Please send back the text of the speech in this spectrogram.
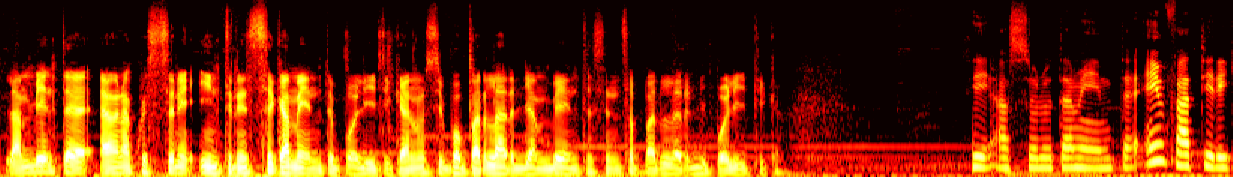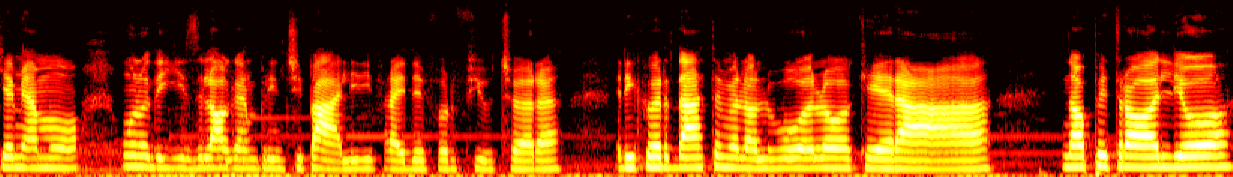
l'ambiente è una questione intrinsecamente politica, non si può parlare di ambiente senza parlare di politica. Sì, assolutamente. E infatti richiamiamo uno degli slogan principali di Friday for Future. Ricordatemelo al volo che era no petrolio,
